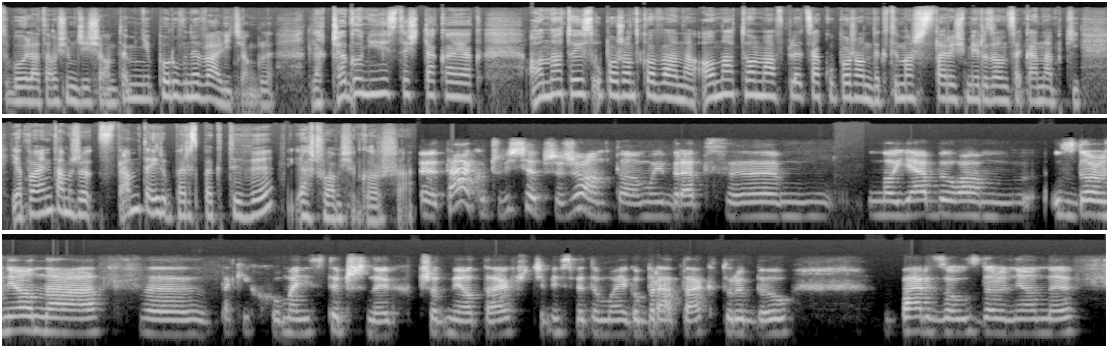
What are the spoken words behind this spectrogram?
to były lata 80., mnie porównywali ciągle. Dlaczego nie jesteś taka jak ona to jest uporządkowana, ona to ma w plecaku porządek, ty masz stare śmierdzące kanapki. Ja pamiętam, że z tamtej perspektywy ja czułam się gorsza. E, tak, oczywiście przeżyłam to. Mój brat no ja byłam uzdolniona w e, takich humanistycznych przedmiotach, w przeciwieństwie do mojego brata, który był bardzo uzdolniony w,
